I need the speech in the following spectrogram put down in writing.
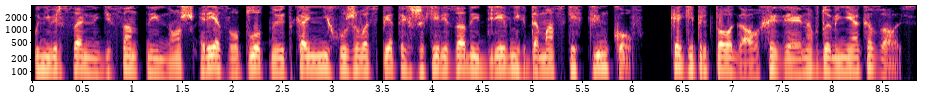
Универсальный десантный нож резал плотную ткань не хуже воспетых шахерезадой древних дамасских клинков. Как и предполагал, хозяина в доме не оказалось.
